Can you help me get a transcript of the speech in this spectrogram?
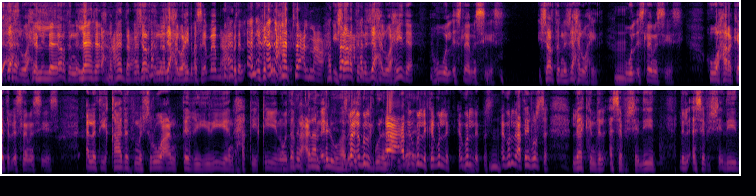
النجاح الوحيد إشارة النجاح لا لا عادل إشارة النجاح الوحيدة بس عادل أنا أنا حتفاعل معه حتفاعل إشارة النجاح الوحيدة هو الإسلام السياسي. إشارة النجاح الوحيدة هو الإسلام السياسي. هو حركات الإسلام السياسي التي قادت مشروعا تغييريا حقيقيا ودفعت كلام حلو هذا أقول لك أقول لك أقول لك أقول لك بس أقول لك أعطيني فرصة. لكن للأسف الشديد للأسف الشديد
